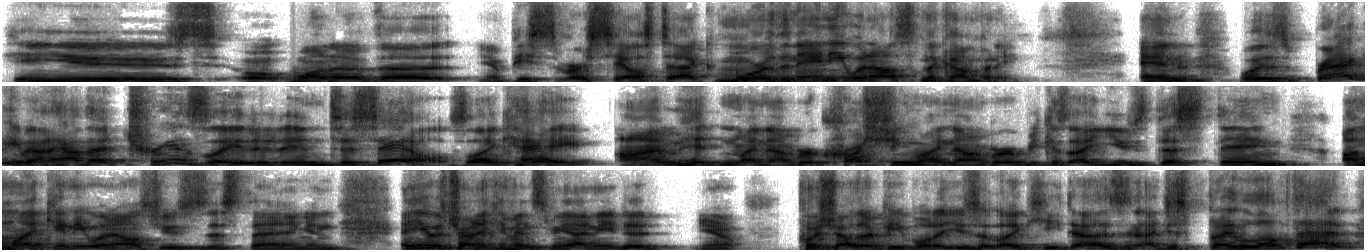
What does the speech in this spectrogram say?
he used one of the you know, pieces of our sales stack more than anyone else in the company and was bragging about how that translated into sales. Like, hey, I'm hitting my number, crushing my number because I use this thing, unlike anyone else uses this thing. And and he was trying to convince me I need to, you know, push other people to use it like he does. And I just, but I love that.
